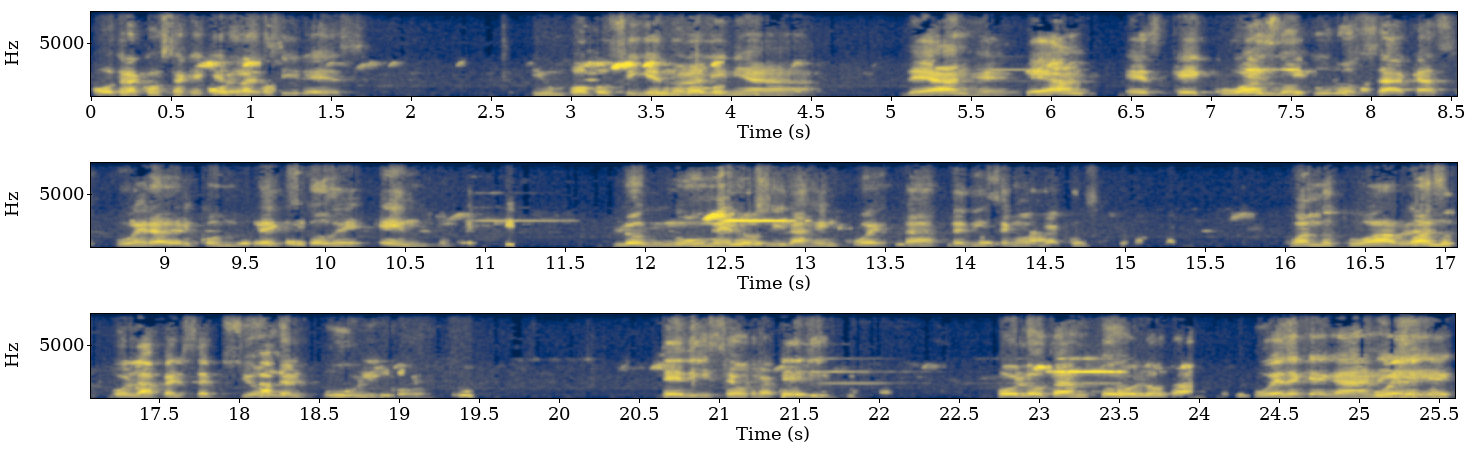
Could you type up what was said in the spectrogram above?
Otra cosa que quiero decir es, y un poco siguiendo la línea de Ángel, es que cuando tú lo sacas fuera del contexto de Endy, los números y las encuestas te dicen otra cosa. Cuando tú hablas con la percepción del público, te dice otra cosa. Por lo tanto, puede, que gane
